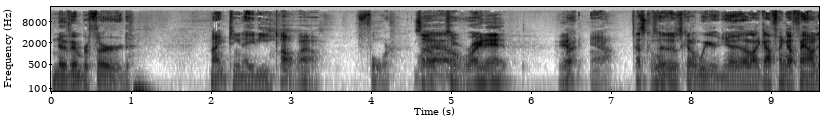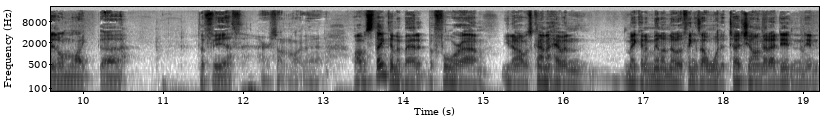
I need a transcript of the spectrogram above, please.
November third, nineteen eighty. Oh wow! four. So Wow. so right at yeah, Right, yeah. that's cool. So it was kind of weird, you know. Like I think I found it on like uh, the fifth or something like that. Well, I was thinking about it before. Um, you know, I was kind of having making a mental note of things I wanted to touch on that I didn't, and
